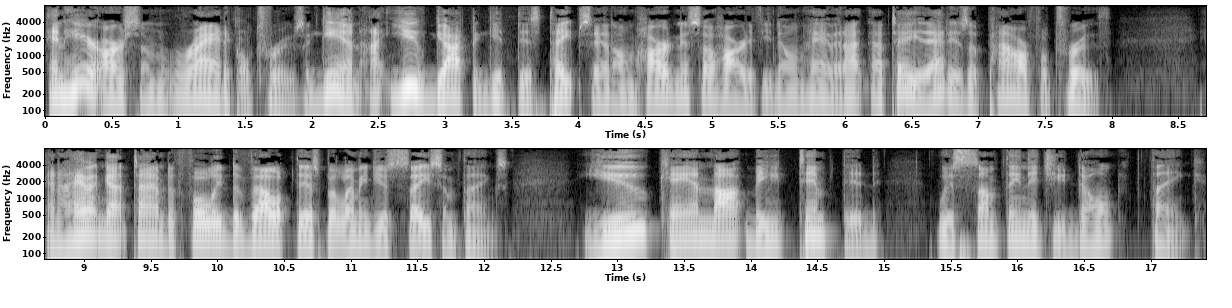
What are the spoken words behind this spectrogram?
And here are some radical truths. Again, I, you've got to get this tape set on hardness of heart if you don't have it. I, I tell you, that is a powerful truth. And I haven't got time to fully develop this, but let me just say some things. You cannot be tempted with something that you don't think.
